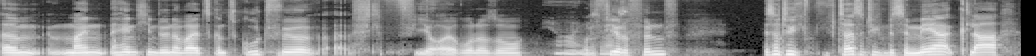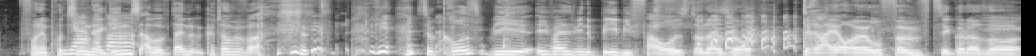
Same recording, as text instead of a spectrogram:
Ähm, mein Hähnchendöner war jetzt ganz gut für äh, 4 Euro oder so. ja, Oder sowas. 4 oder 5. Ist natürlich, zahlst natürlich ein bisschen mehr, klar. Von der Portion Ja, her ging's, aber deine Kartoffel war so groß wie, ich weiß nicht, wie eine Babyfaust oder so. 3,50 Euro oder so.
